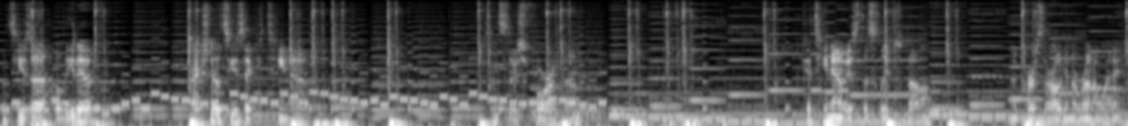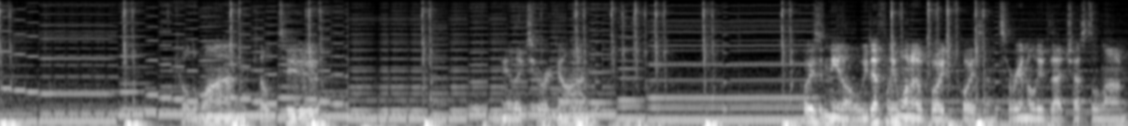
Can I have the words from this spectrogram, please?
Let's use a Halito. Actually, let's use a Katino. Since there's four of them. Katino is the sleep spell. And of course, they're all gonna run away. Killed one, killed two. The other two are gone. Poison Needle. We definitely want to avoid poison, so we're going to leave that chest alone.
